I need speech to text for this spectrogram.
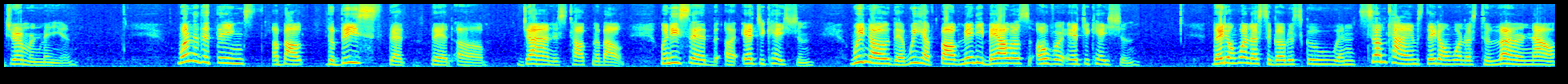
German man. One of the things about the beast that that uh, John is talking about when he said uh, education, we know that we have fought many battles over education. They don't want us to go to school, and sometimes they don't want us to learn now,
